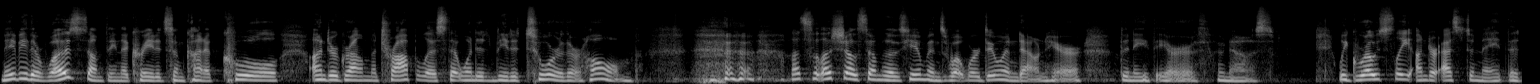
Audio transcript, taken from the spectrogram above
Maybe there was something that created some kind of cool underground metropolis that wanted me to tour their home. let's, let's show some of those humans what we're doing down here beneath the earth. Who knows? We grossly underestimate the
